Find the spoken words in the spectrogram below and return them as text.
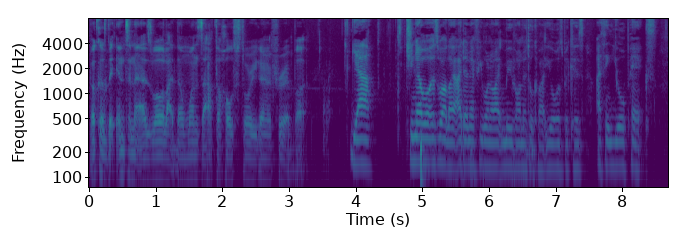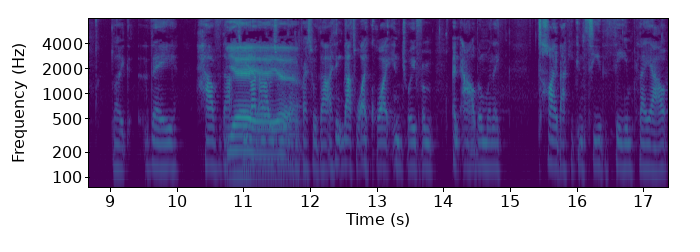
because the internet as well, like the ones that have the whole story going through it. But Yeah. Do you know what as well? Like I don't know if you want to like move on and talk about yours because I think your picks, like they have that. Yeah, line, and I was really yeah. like, impressed with that. I think that's what I quite enjoy from an album when they tie back. You can see the theme play out.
